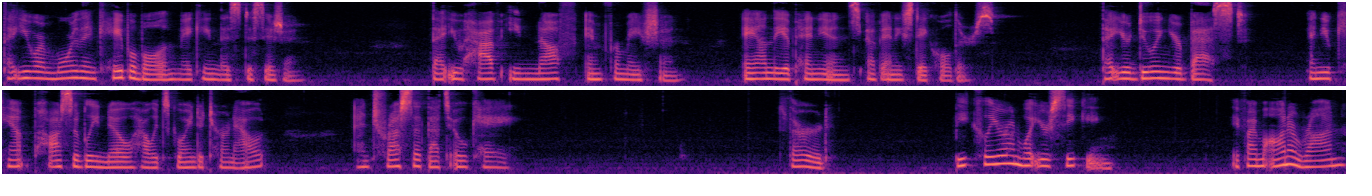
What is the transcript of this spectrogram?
that you are more than capable of making this decision, that you have enough information and the opinions of any stakeholders, that you're doing your best and you can't possibly know how it's going to turn out, and trust that that's okay. Third, be clear on what you're seeking. If I'm on a run,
